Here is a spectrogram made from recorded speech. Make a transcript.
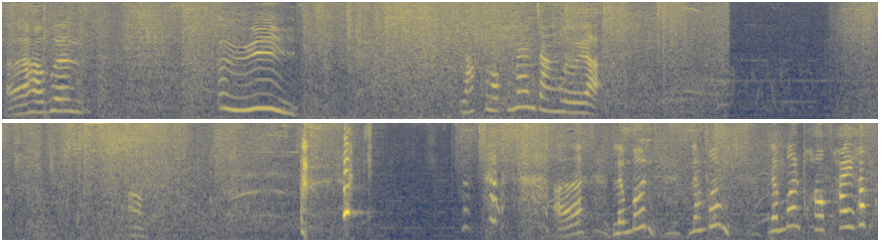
เอาละครับเพื่อนเอ้ยรักล็อกแม่นจังเลยอะอ้าวเออเลมเบิ้ลเลมเบิ้ลเลมเบิ้ลเผาไฟครับไฟ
